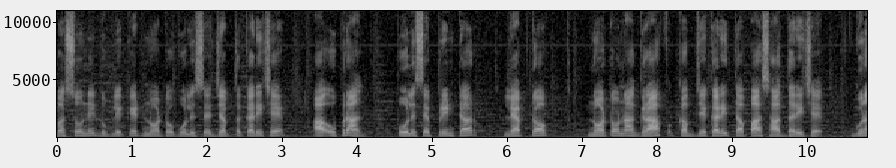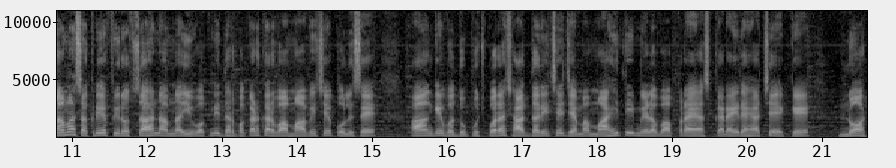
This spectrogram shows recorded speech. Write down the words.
બસોની ડુપ્લિકેટ નોટો પોલીસે જપ્ત કરી છે. આ ઉપરાંત પોલીસે પ્રિન્ટર, લેપટોપ નોટોના ગ્રાફ કબજે કરી તપાસ હાથ ધરી છે. ગુનામાં સક્રિય ફિરોજ શાહ નામના યુવકની ધરપકડ કરવામાં આવી છે. પોલીસે આ અંગે વધુ પૂછપરછ હાથ ધરી છે, જેમાં માહિતી મેળવવા પ્રયાસ કરાઈ રહ્યા છે કે નોટ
